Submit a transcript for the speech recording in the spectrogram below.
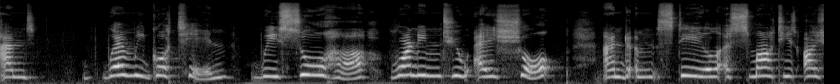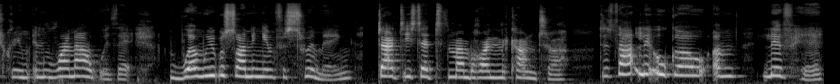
and when we got in, we saw her run into a shop and um, steal a Smarties ice cream and run out with it. When we were signing in for swimming, Daddy said to the man behind the counter, Does that little girl um live here?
